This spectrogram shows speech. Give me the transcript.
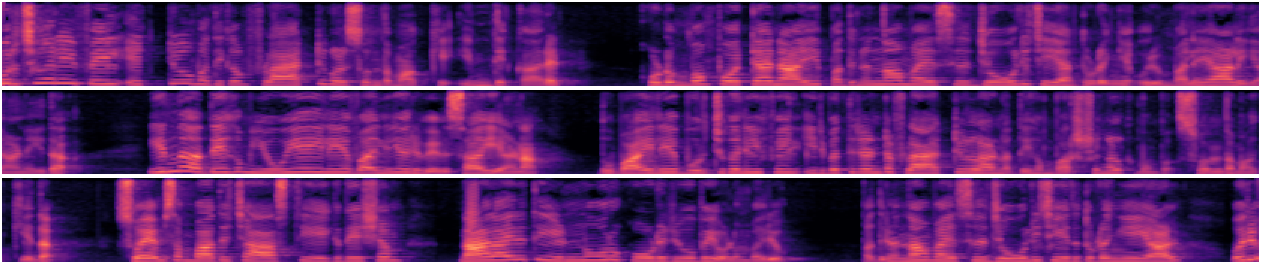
ബുർജ് ഖലീഫയിൽ ഏറ്റവും അധികം ഫ്ളാറ്റുകൾ സ്വന്തമാക്കിയ ഇന്ത്യക്കാരൻ കുടുംബം പോറ്റാനായി പതിനൊന്നാം വയസ്സിൽ ജോലി ചെയ്യാൻ തുടങ്ങിയ ഒരു മലയാളിയാണ് ഇത് ഇന്ന് അദ്ദേഹം യു എയിലെ വലിയൊരു വ്യവസായിയാണ്. ദുബായിലെ ബുർജ് ഖലീഫയിൽ ഇരുപത്തിരണ്ട് ഫ്ളാറ്റുകളാണ് അദ്ദേഹം വർഷങ്ങൾക്ക് മുമ്പ് സ്വന്തമാക്കിയത്. സ്വയം സമ്പാദിച്ച ആസ്തി ഏകദേശം നാലായിരത്തി എണ്ണൂറ് കോടി രൂപയോളം വരും. പതിനൊന്നാം വയസ്സിൽ ജോലി ചെയ്തു തുടങ്ങിയയാൾ ഒരു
